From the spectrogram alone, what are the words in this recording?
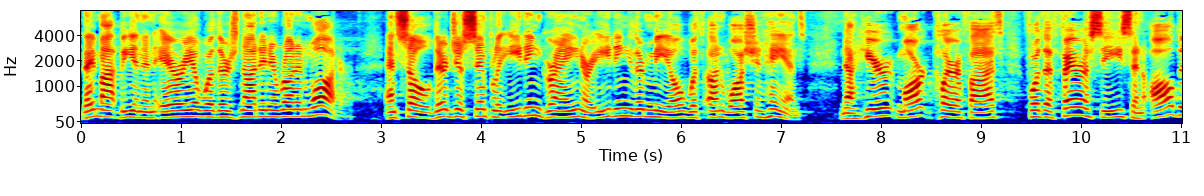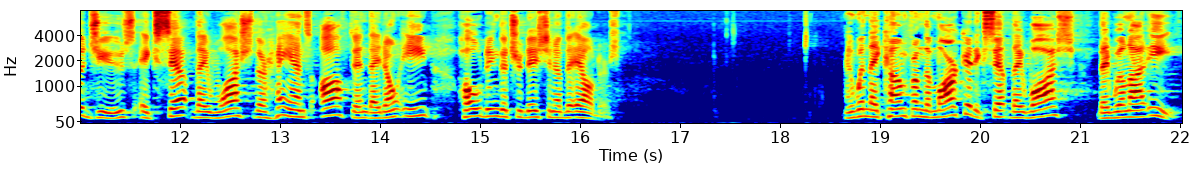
they might be in an area where there's not any running water. And so they're just simply eating grain or eating their meal with unwashed hands. Now, here Mark clarifies for the Pharisees and all the Jews, except they wash their hands often, they don't eat holding the tradition of the elders. And when they come from the market, except they wash, they will not eat.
